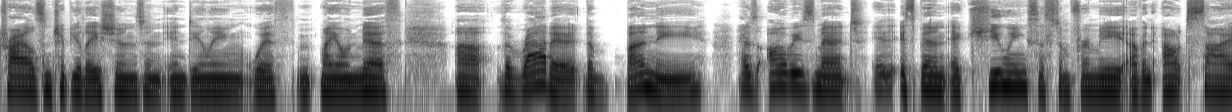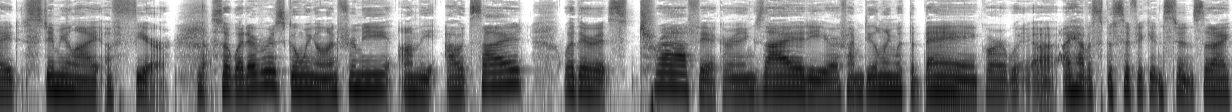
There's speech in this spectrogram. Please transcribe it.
trials and tribulations and in dealing with my own myth, uh, the rabbit, the bunny, has always meant it, has been a cueing system for me of an outside stimuli of fear. No. So whatever is going on for me on the outside, whether it's traffic or anxiety, or if I'm dealing with the bank, or uh, I have a specific instance that I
